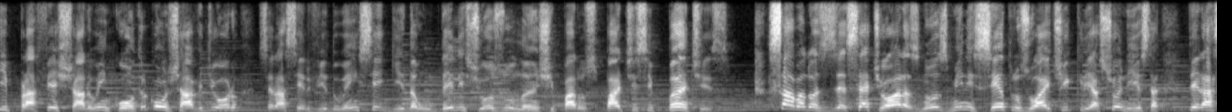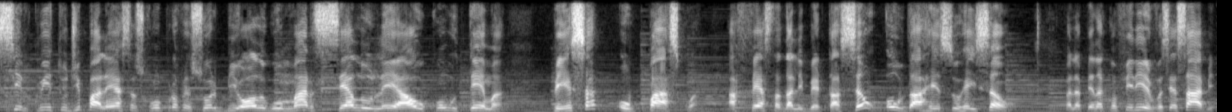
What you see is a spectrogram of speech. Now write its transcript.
E para fechar o encontro com chave de ouro, será servido em seguida um delicioso lanche para os participantes. Sábado às 17 horas, nos minicentros, o Haiti Criacionista terá circuito de palestras com o professor biólogo Marcelo Leal com o tema Peça ou Páscoa? a festa da libertação ou da ressurreição? Vale a pena conferir, você sabe,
